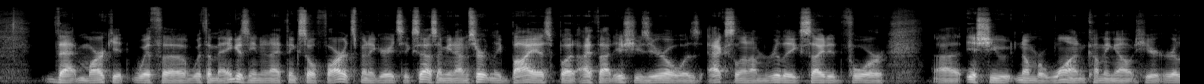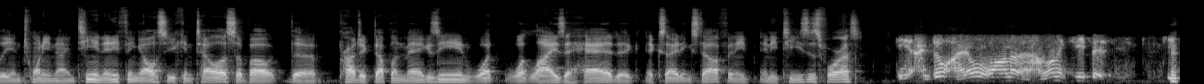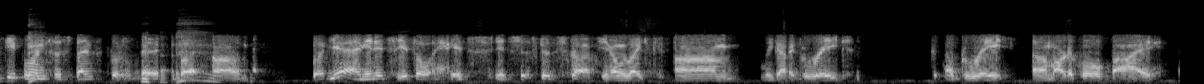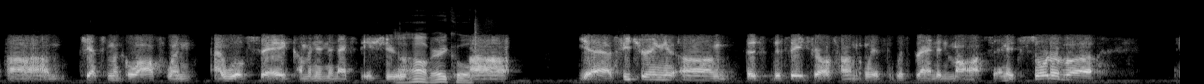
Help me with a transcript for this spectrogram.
that market with a with a magazine and I think so far it's been a great success. I mean, I'm certainly biased, but I thought issue 0 was excellent. I'm really excited for uh, issue number 1 coming out here early in 2019. Anything else you can tell us about the Project Upland magazine? What what lies ahead? Exciting stuff. Any any teases for us? Yeah, I don't I don't want to I want to keep it keep people in suspense a little bit, but um but yeah, I mean, it's it's a it's it's just good stuff. You know, like um, we got a great a great um, article by um, Jess McLaughlin. I will say coming in the next issue. Oh, very cool. Uh, yeah, featuring um, the the sage grouse hunt with with Brandon Moss, and it's sort of a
